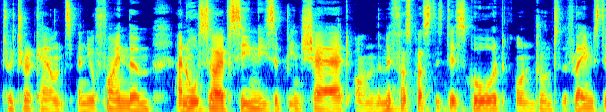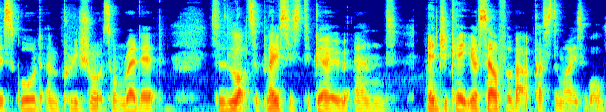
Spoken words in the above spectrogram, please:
Twitter account, and you'll find them. And also, I've seen these have been shared on the Mythosbusters Discord, on Drawn to the Flames Discord. I'm pretty sure it's on Reddit. So there's lots of places to go and educate yourself about customizable.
